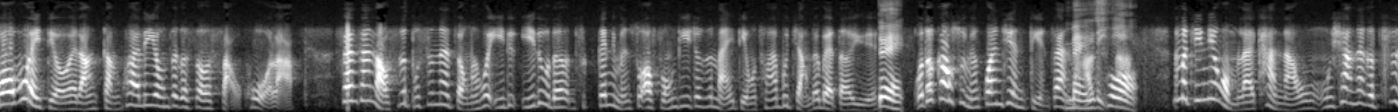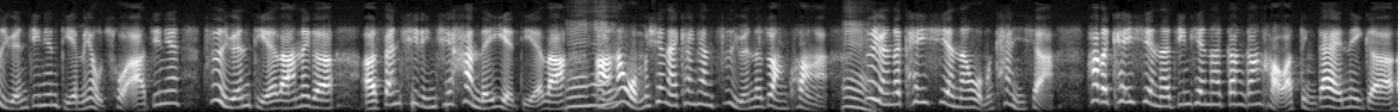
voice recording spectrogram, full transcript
不会丢的人赶快利用这个时候扫货啦。珊珊老师不是那种呢，会一路一路的跟你们说哦，逢低就是买点，我从来不讲，对不对？德语，对，我都告诉你们关键点在哪里。没错。那么今天我们来看呢、我我像那个智源今天跌没有错啊，今天智源跌啦，那个呃三七零七汉雷也跌啦，嗯啊，那我们先来看看智源的状况啊，嗯智源的 K 线呢，我们看一下。它的 K 线呢，今天呢刚刚好啊，顶在那个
